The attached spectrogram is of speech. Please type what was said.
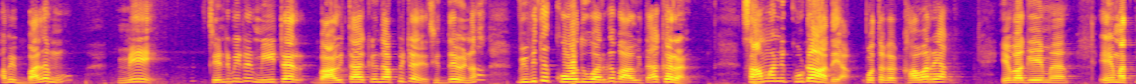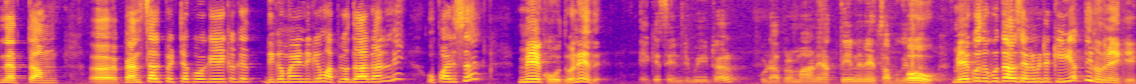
අපි බලමු මේ සෙන්ටිමීටර් මීටර් භාවිතා කරන අපිට සිද්ධ වෙන විවිධ කෝදු වර්ග භාවිතා කරන්න. සාමාන්‍ය කුඩා දෙයක් පොතක කවරයක් ඒ වගේම එහෙමත් නැත්නම් අ, පැන්සල් පෙට්ටක වගේ එකක දිගමයින්ඩිගම අපි යොදාගන්නේ උපලිස මේ කෝදුව නේද? ඒක සෙන්ටිමීටර් කුඩා ප්‍රමාණයක් තියෙනනේ සපුගේ ඔව් මේක පුතාල සෙන්ටිමීටර් කීයක් තියෙනවද මේකේ?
